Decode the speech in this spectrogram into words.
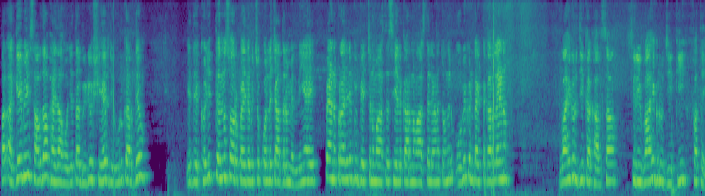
ਪਰ ਅੱਗੇ ਵੀ ਸਭ ਦਾ ਫਾਇਦਾ ਹੋ ਜੇ ਤਾਂ ਵੀਡੀਓ ਸ਼ੇਅਰ ਜ਼ਰੂਰ ਕਰ ਦਿਓ। ਇਹ ਦੇਖੋ ਜੀ 300 ਰੁਪਏ ਦੇ ਵਿੱਚੋਂ ਕੁੱਲ ਚਾਦਰ ਮਿਲਣੀ ਹੈ ਇਹ। ਭੈਣ ਭਰਾ ਜਿਹੜੇ ਕੋਈ ਵੇਚਣ ਵਾਸਤੇ ਸੇਲ ਕਰਨ ਵਾਸਤੇ ਲੈਣਾ ਚਾਹੁੰਦੇ ਨੇ, ਉਹ ਵੀ ਕੰਟੈਕਟ ਕਰ ਲੈਣ। ਵਾਹਿਗੁਰੂ ਜੀ ਕਾ ਖਾਲਸਾ, ਸ੍ਰੀ ਵਾਹਿਗੁਰੂ ਜੀ ਕੀ ਫਤਿਹ।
